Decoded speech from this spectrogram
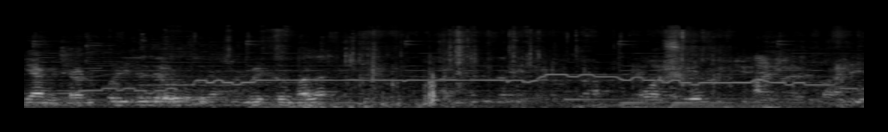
या मित्रांनो. परिषदेवर तुम्हाला वॉशरूम आणि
